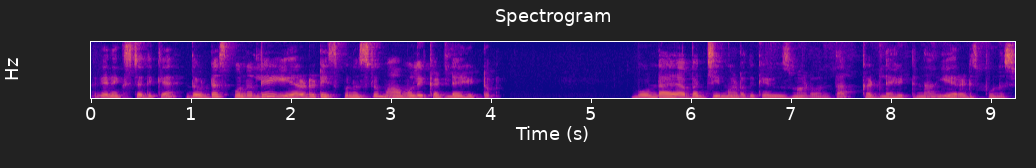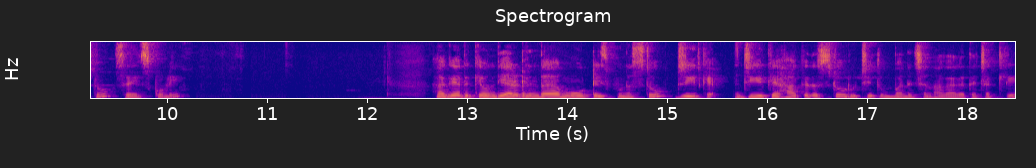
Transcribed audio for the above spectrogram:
ಹಾಗೆ ನೆಕ್ಸ್ಟ್ ಅದಕ್ಕೆ ದೊಡ್ಡ ಸ್ಪೂನಲ್ಲಿ ಎರಡು ಟೀ ಸ್ಪೂನಷ್ಟು ಮಾಮೂಲಿ ಕಡಲೆ ಹಿಟ್ಟು. ಬೋಂಡಾಯ ಬಜ್ಜಿ ಮಾಡೋದಕ್ಕೆ ಯೂಸ್ ಮಾಡುವಂಥ ಕಡಲೆ ಹಿಟ್ಟನ್ನು ಎರಡು ಸ್ಪೂನಷ್ಟು ಸೇರಿಸ್ಕೊಳ್ಳಿ. ಹಾಗೆ ಅದಕ್ಕೆ ಒಂದು ಎರಡರಿಂದ ಮೂರು ಟೀ ಸ್ಪೂನಷ್ಟು ಜೀರಿಗೆ. ಜೀರಿಗೆ ಹಾಕಿದಷ್ಟು ರುಚಿ ತುಂಬಾ ಚೆನ್ನಾಗಾಗುತ್ತೆ ಚಕ್ಲಿ.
